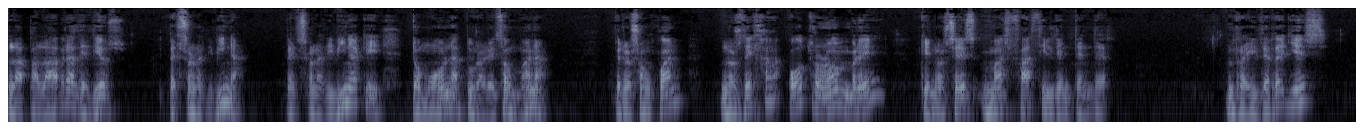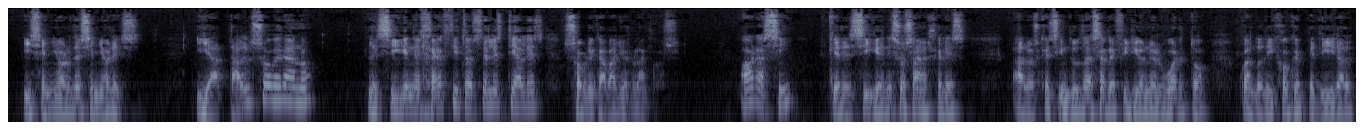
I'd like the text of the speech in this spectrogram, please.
la palabra de Dios, persona divina, persona divina que tomó naturaleza humana. Pero San Juan nos deja otro nombre que nos es más fácil de entender. Rey de Reyes y Señor de señores, y a tal soberano le siguen ejércitos celestiales sobre caballos blancos. Ahora sí que le siguen esos ángeles a los que sin duda se refirió en el huerto cuando dijo que pedir al,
